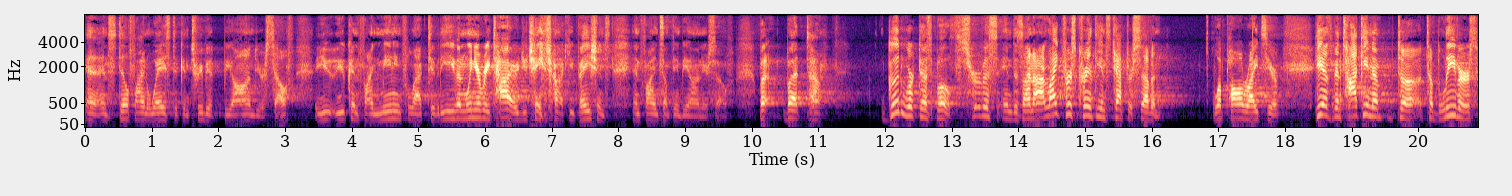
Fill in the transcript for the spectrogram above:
and, still find ways to contribute beyond yourself. You, you can find meaningful activity. Even when you're retired, you change occupations and find something beyond yourself. But, but uh, Good work does both service and design. I like 1 Corinthians chapter 7, what Paul writes here. He has been talking to, to, to believers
